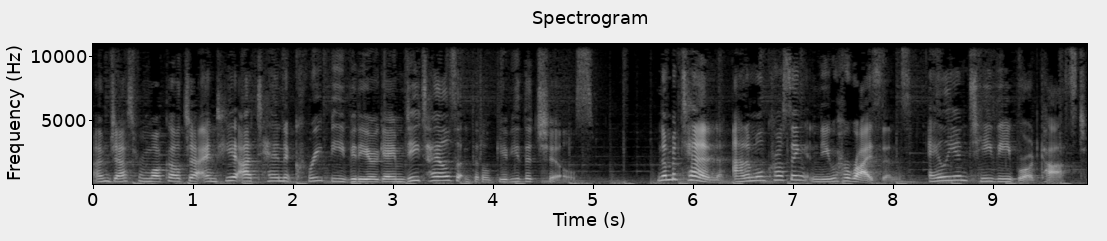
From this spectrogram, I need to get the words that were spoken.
I'm Jess from What Culture, and here are 10 creepy video game details that'll give you the chills. Number 10 Animal Crossing New Horizons Alien TV Broadcast.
